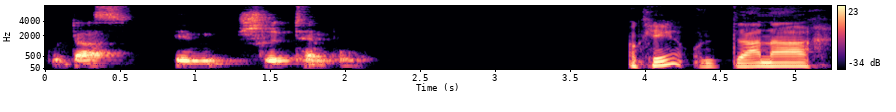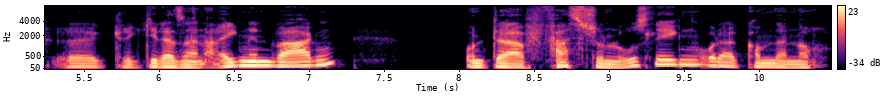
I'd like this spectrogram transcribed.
und das im Schritttempo. Okay, und danach äh, kriegt jeder seinen eigenen Wagen und da fast schon loslegen oder kommen dann noch?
